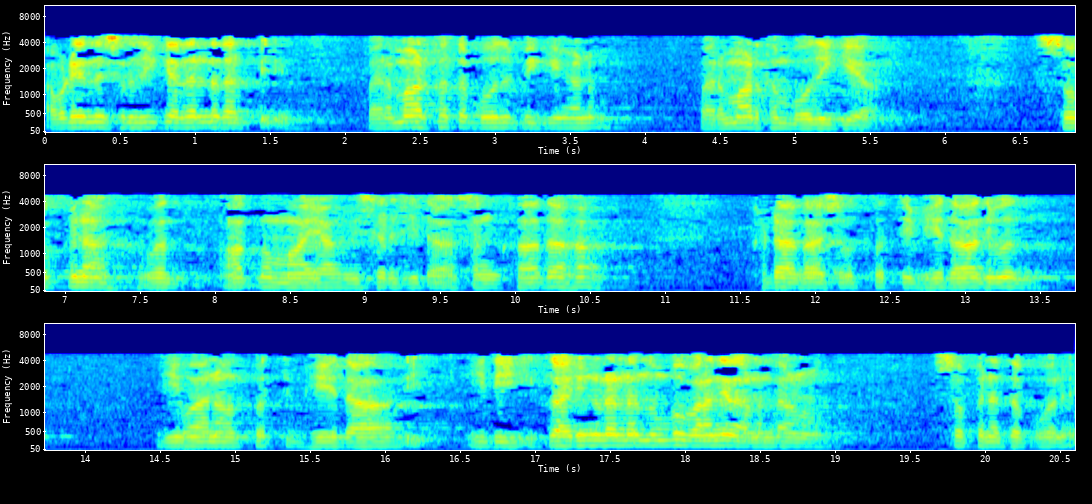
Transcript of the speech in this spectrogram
അവിടെയൊന്നും ശ്രദ്ധിക്കുക അതല്ല താല്പര്യം. പരമാർത്ഥത്തെ ബോധിപ്പിക്കുകയാണ്. പരമാർത്ഥം ബോധിക്കുക. സ്വപ്ന ആത്മമായ വിസർജിത സംഘാത ഘടാകാശ ഉത്പത്തി ഭേദാധിപത് ജീവാനോത്പത്തി ഭേദാദി ഇത് ഇക്കാര്യങ്ങളെല്ലാം മുമ്പ് പറഞ്ഞതാണ്. എന്താണ്? സ്വപ്നത്തെ പോലെ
